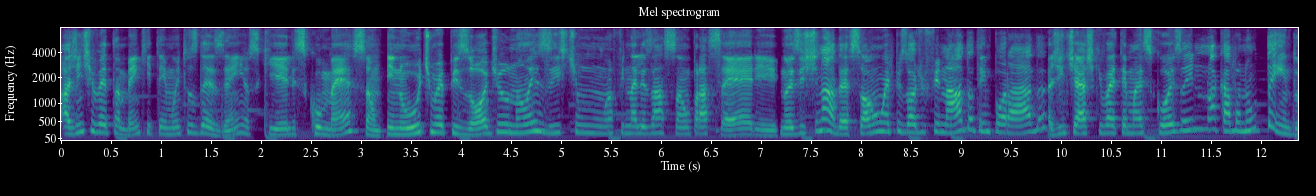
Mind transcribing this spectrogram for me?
A gente vê também que tem muitos desenhos que eles começam e no último episódio não existe uma finalização pra série, não existe nada, é só um episódio final da temporada. A gente acha que vai ter mais coisa e não- acaba não tendo.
